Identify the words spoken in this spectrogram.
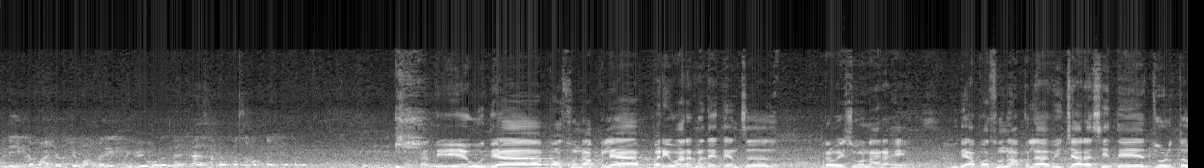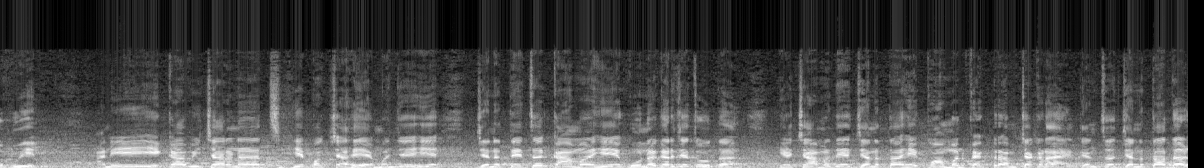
आणि इकडं भाजपची मात्र एक वेगळी ओळख आहे. काय सांगा कसं बघता याच्याकडे? आता ते उद्यापासून आपल्या परिवारामध्ये त्यांचं प्रवेश होणार आहे. उद्यापासून आपला विचार असे ते जुळतं होईल. आणि एका विचारानंच हे पक्ष आहे. म्हणजे हे जनतेचं कामं हे होणं गरजेचं होतं. ह्याच्यामध्ये जनता हे कॉमन फॅक्टर आमच्याकडं आहे. त्यांचं जनता दळ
